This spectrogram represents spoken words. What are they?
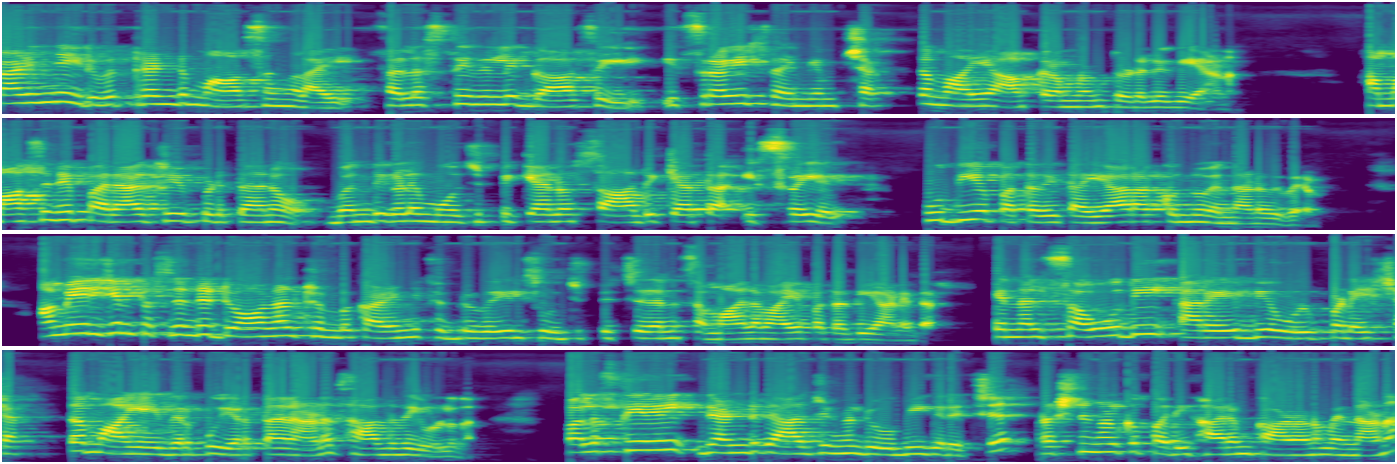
കഴിഞ്ഞ ഇരുപത്തിരണ്ട് മാസങ്ങളായി ഫലസ്തീനിലെ ഗാസയിൽ ഇസ്രായേൽ സൈന്യം ശക്തമായ ആക്രമണം തുടരുകയാണ്. ഹമാസിനെ പരാജയപ്പെടുത്താനോ ബന്ദികളെ മോചിപ്പിക്കാനോ സാധിക്കാത്ത ഇസ്രയേൽ പുതിയ പദ്ധതി തയ്യാറാക്കുന്നു എന്നാണ് വിവരം. അമേരിക്കൻ പ്രസിഡന്റ് ഡൊണാൾഡ് ട്രംപ് കഴിഞ്ഞ ഫെബ്രുവരിയിൽ സൂചിപ്പിച്ചതിന് സമാനമായ പദ്ധതിയാണിത്. എന്നാൽ സൗദി അറേബ്യ ഉൾപ്പെടെ ശക്തമായ എതിർപ്പ് ഉയർത്താനാണ് സാധ്യതയുള്ളത്. ഫലസ്തീനിൽ രണ്ട് രാജ്യങ്ങൾ രൂപീകരിച്ച് പ്രശ്നങ്ങൾക്ക് പരിഹാരം കാണണമെന്നാണ്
